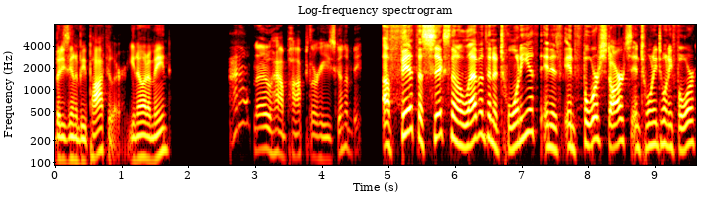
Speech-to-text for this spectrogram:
but he's going to be popular you know what i mean I don't know how popular he's gonna be. a fifth, a sixth, an eleventh, and a twentieth in his in four starts in 2024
